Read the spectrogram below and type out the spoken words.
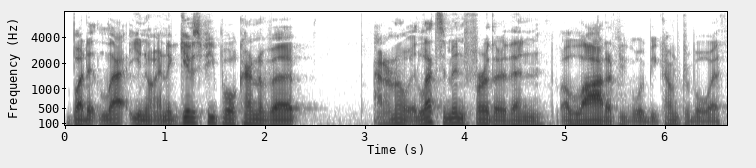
But it let you know, and it gives people kind of a, I don't know, it lets them in further than a lot of people would be comfortable with,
